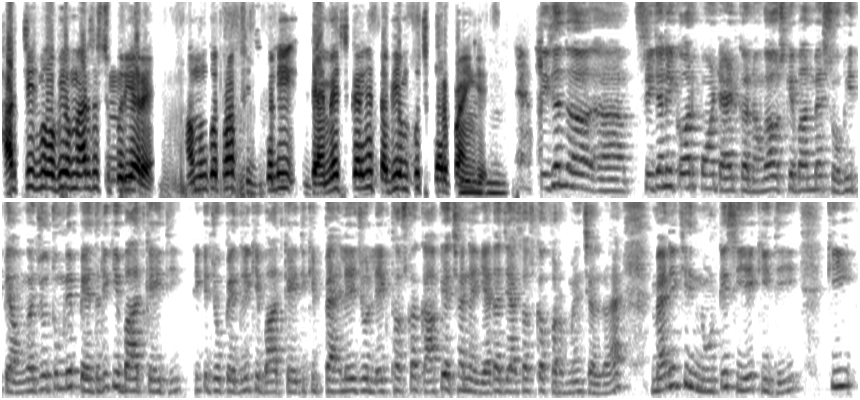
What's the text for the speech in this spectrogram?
हर चीज़ में वो भी हमारे से सुपीरियर है। हम उनको थोड़ा फिजिकली डैमेज करेंगे तभी हम कुछ कर पाएँगे। सीज़न सीज़न एक और पॉइंट ऐड करना उसके बाद मैं शोभित पे आऊँगा जो तुमने पेदरी की बात कही थी ठीक है जो पेदरी की बात कही थी कि पहले जो लेग था उसका काफ़ी अच्छा नहीं गया था जैसा उसका परफॉर्मेंस चल रहा है। मैंने चीज़ नोटिस ये की थी कि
